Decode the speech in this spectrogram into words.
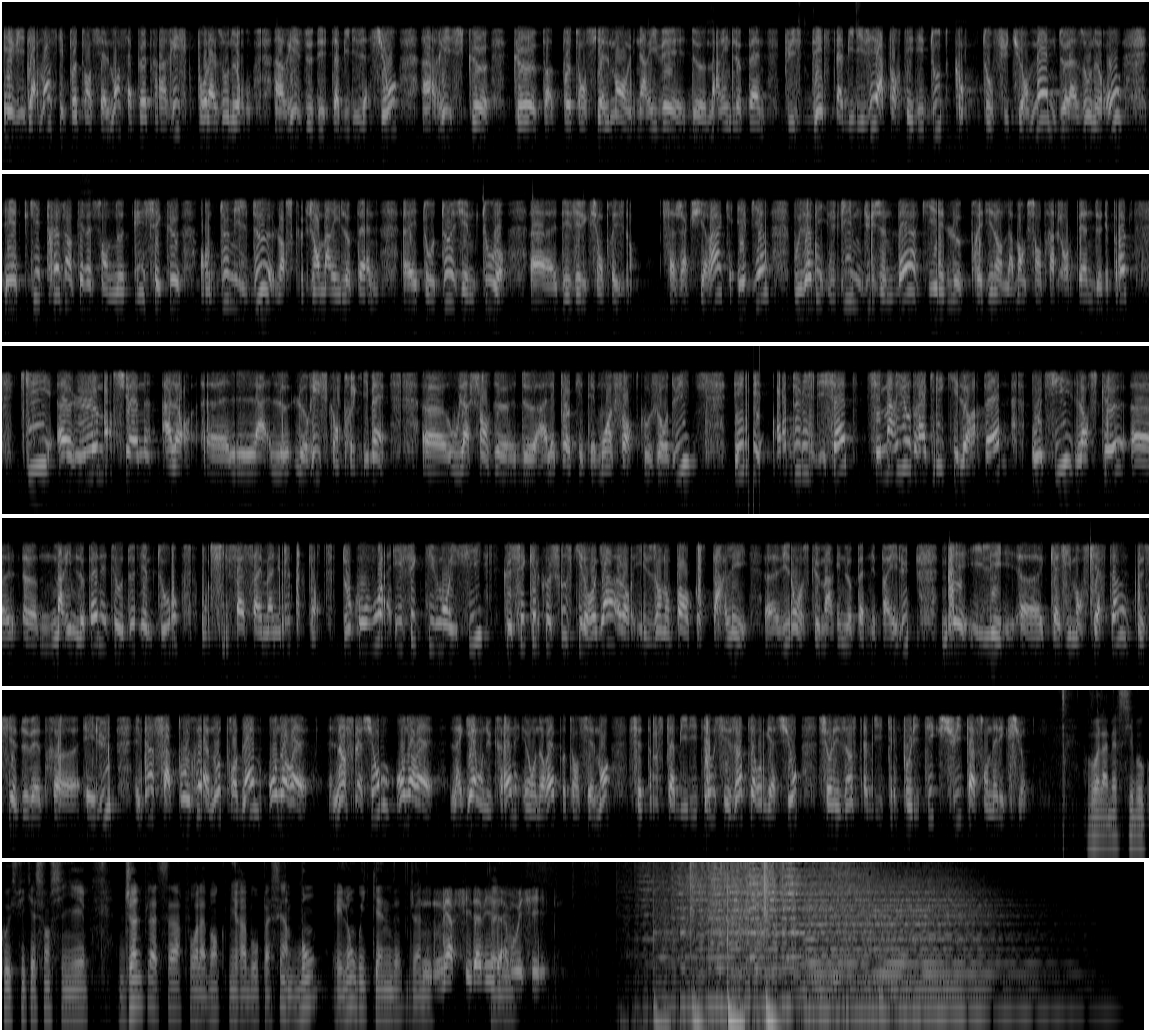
évidemment, si potentiellement ça peut être un risque pour la zone euro, un risque de déstabilisation, un risque que potentiellement une arrivée de Marine Le Pen puisse déstabiliser, apporter des doutes quant au de la zone euro. Et ce qui est très intéressant de noter, c'est que en 2002, lorsque Jean-Marie Le Pen euh, est au deuxième tour euh, des élections présidentielles, à Jacques Chirac, eh bien, vous avez Wim Duesenberg, qui est le président de la Banque Centrale Européenne de l'époque, qui euh, le mentionne. Alors, le, risque, entre guillemets, ou la chance de, à l'époque était moins forte qu'aujourd'hui. Et en 2017, c'est Mario Draghi qui le rappelle aussi lorsque euh, euh, Marine Le Pen était au deuxième tour, face à Emmanuel Macron. Donc on voit effectivement ici que c'est quelque chose qu'il regarde. Alors ils n'en ont pas encore parlé, euh, évidemment, parce que Marine Le Pen n'est pas élue, mais il est quasiment certain que si elle devait être élue, eh bien ça poserait un autre problème. On aurait l'inflation, on aurait la guerre en Ukraine et on aurait potentiellement cette instabilité ou ces interrogations sur les instabilités politiques suite à son élection. Voilà, merci beaucoup. Explication signée John Plassard pour la Banque Mirabeau. Passez un bon et long week-end, John. Merci David, à vous aussi.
